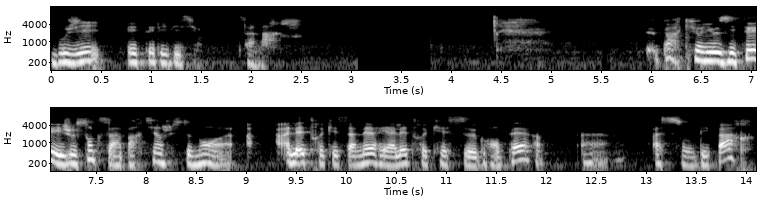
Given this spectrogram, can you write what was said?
Bougie et télévision, ça marche. Par curiosité, et je sens que ça appartient justement à, à l'être qu'est sa mère et à l'être qu'est ce grand-père, euh, à son départ,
